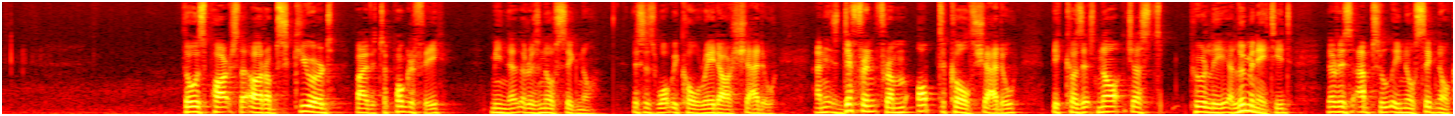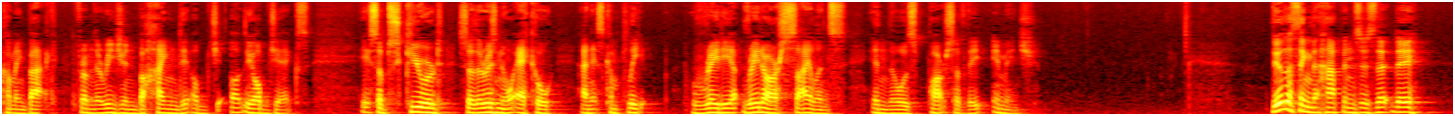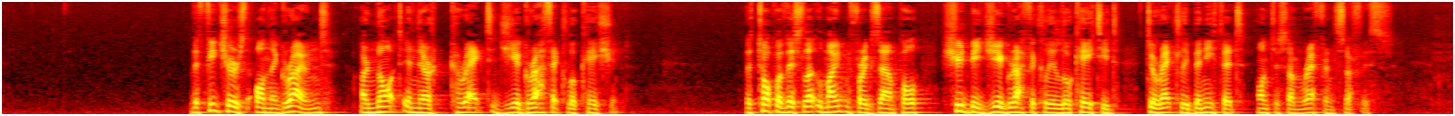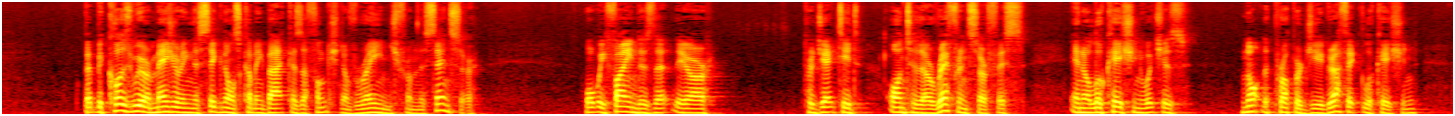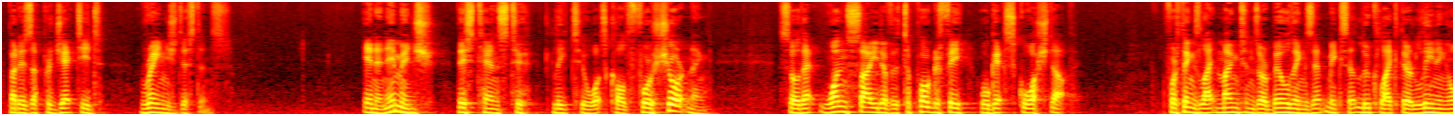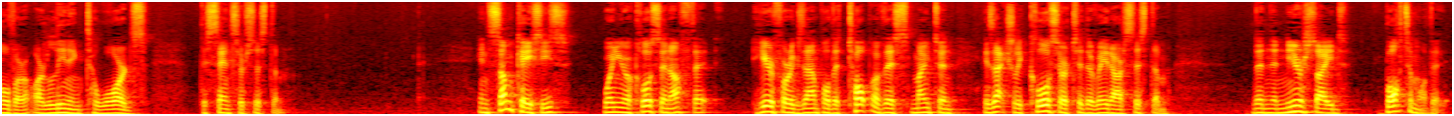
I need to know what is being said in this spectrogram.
Those parts that are obscured by the topography mean that there is no signal. This is what we call radar shadow. And it's different from optical shadow because it's not just poorly illuminated, there is absolutely no signal coming back from the region behind the, obje uh, the objects. It's obscured, so there is no echo, and it's complete radar silence in those parts of the image. The other thing that happens is that the, the features on the ground are not in their correct geographic location. The top of this little mountain, for example, should be geographically located directly beneath it onto some reference surface. But because we are measuring the signals coming back as a function of range from the sensor, what we find is that they are projected onto their reference surface in a location which is not the proper geographic location, but is a projected range distance. In an image, this tends to lead to what's called foreshortening, so that one side of the topography will get squashed up. For things like mountains or buildings, it makes it look like they're leaning over or leaning towards the sensor system. In some cases, when you're close enough that here, for example, the top of this mountain is actually closer to the radar system than the near side bottom of it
